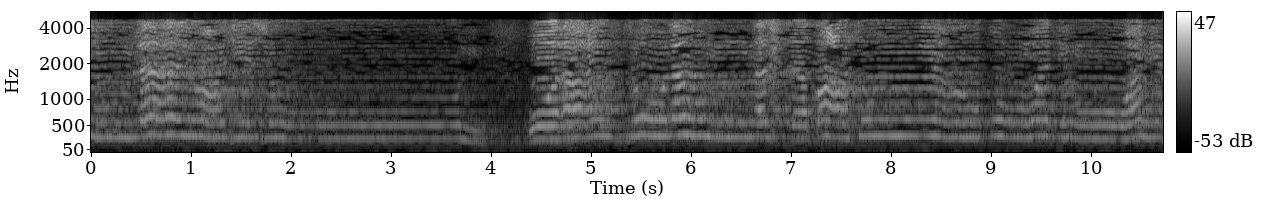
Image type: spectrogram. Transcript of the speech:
إنهم لا يعجزون وأعدوا لهم ما استطعتم من قوة ومن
